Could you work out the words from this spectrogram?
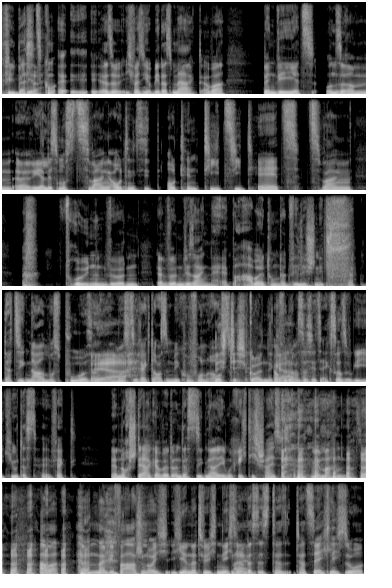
viel besser. Jetzt komm, äh, äh, also ich weiß nicht, ob ihr das merkt, aber wenn wir jetzt unserem äh, Realismuszwang, Authentiz Authentizitätszwang frönen würden, dann würden wir sagen, ne, Bearbeitung, das will ich nicht. Das, das Signal muss pur sein, Ja. das muss direkt aus dem Mikrofon raus. Richtig goldene Ich hoffe, du hast das jetzt extra so ge-EQt, dass der Effekt äh, noch stärker wird und das Signal eben richtig scheiße wird. Wir machen das. Aber ähm, nein, wir verarschen euch hier natürlich nicht, sondern Nein. das ist ta tatsächlich so,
